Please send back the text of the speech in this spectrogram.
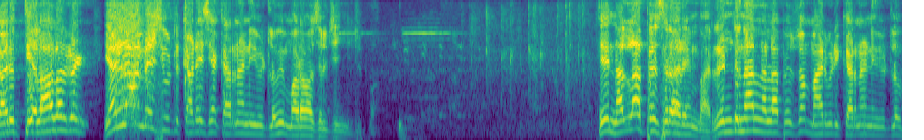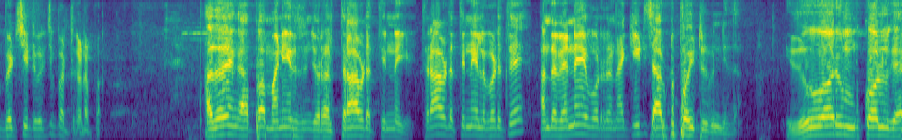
கருத்தியலாளர்கள் எல்லாம் பேசிவிட்டு கடைசியா கருணாநிதி வீட்டில் போய் மரவாசல் செஞ்சுட்டு இருப்பான் ஏ நல்லா பேசுறாரேம்பா. ரெண்டு நாள் நல்லா பேசுவான் மறுபடியும் கருணாநிதி வீட்டில் பெட்ஷீட் வச்சு படுத்து கிடப்பான் அதான் எங்கள் அப்பா மணியர் செஞ்சவர் திராவிட திண்ணை திராவிட திண்ணையில் படுத்து அந்த வெண்ணெயை போடுற நக்கிட்டு சாப்பிட்டு போயிட்டு இருக்க வேண்டியதான் இது ஒரு கொள்கை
